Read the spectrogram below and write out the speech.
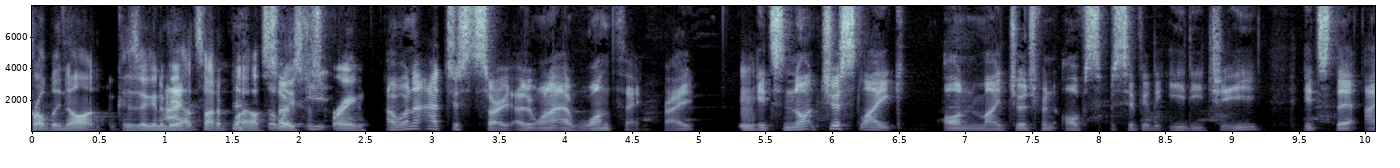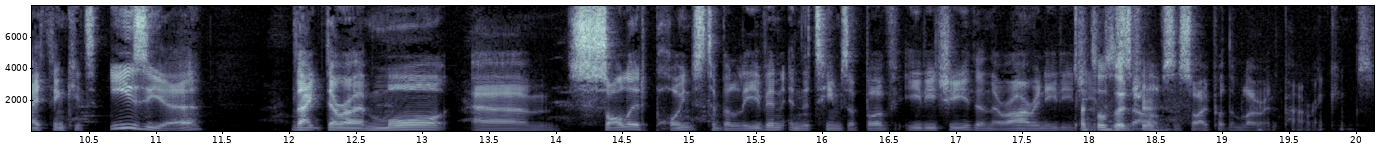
probably not because they're going to be I- outside of playoffs So at least for you- spring. I want to add just sorry, I don't want to add one thing, right? Mm. It's not just like on my judgment of specifically EDG. It's that I think it's easier. Like there are more um, solid points to believe in in the teams above EDG than there are in EDG That's also true. themselves, and so I put them lower in the power rankings.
